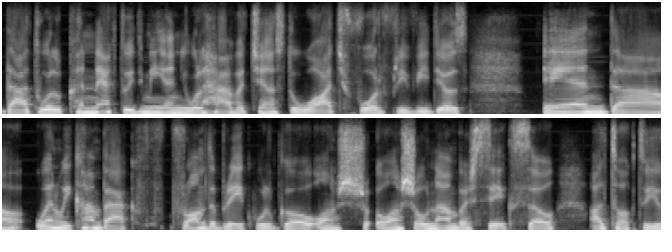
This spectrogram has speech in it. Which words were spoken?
that will connect with me and you will have a chance to watch four free videos. And uh, when we come back f- from the break we'll go on, sh- on show number six. So i'll talk to you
